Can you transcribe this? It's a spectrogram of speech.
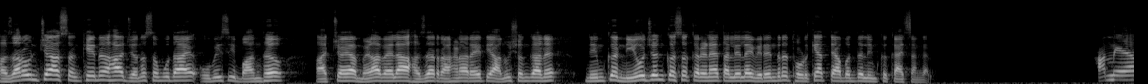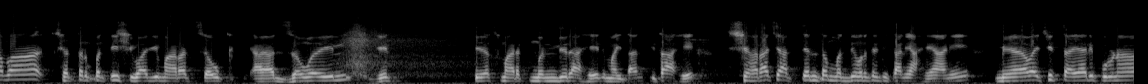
हजारोंच्या संख्येनं हा जनसमुदाय ओबीसी बांधव आजच्या या मेळाव्याला हजर राहणार आहे त्या अनुषंगानं नेमकं नियोजन कसं करण्यात आलेलं आहे? वीरेंद्र थोडक्यात त्याबद्दल नेमकं काय सांगाल? हा मेळावा छत्रपती शिवाजी महाराज चौक जवळील जे टिळक स्मारक मंदिर आहे मैदान तिथं आहे. शहराच्या अत्यंत मध्यवर्ती ठिकाणी आहे आणि मेळाव्याची तयारी पूर्ण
